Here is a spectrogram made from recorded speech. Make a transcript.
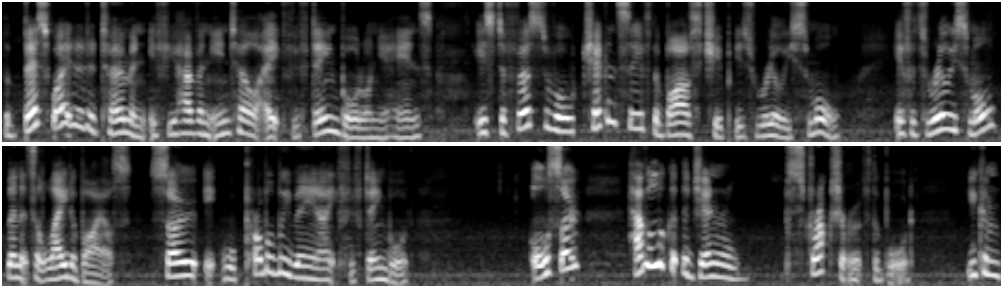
The best way to determine if you have an Intel 815 board on your hands is to first of all check and see if the BIOS chip is really small. If it's really small, then it's a later BIOS, so it will probably be an 815 board. Also, have a look at the general structure of the board. You can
